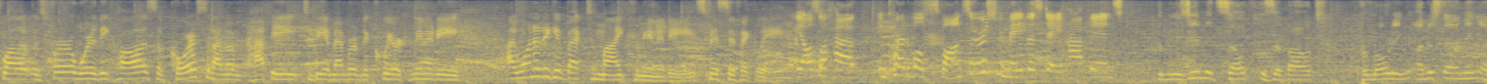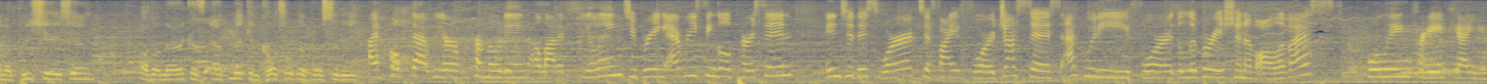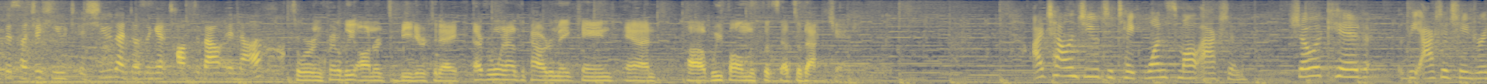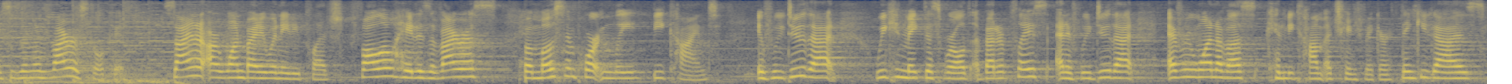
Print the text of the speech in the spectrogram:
While it was for a worthy cause, of course, and I'm happy to be a member of the queer community, I wanted to give back to my community specifically. We also have incredible sponsors who made this day happen. The museum itself is about promoting understanding and appreciation of America's ethnic and cultural diversity. I hope that we are promoting a lot of healing to bring every single person into this work to fight for justice, equity, for the liberation of all of us. Bullying for API youth is such a huge issue that doesn't get talked about enough. So we're incredibly honored to be here today. Everyone has the power to make change, and uh, we follow in the footsteps of Act Change. I challenge you to take one small action. Show a kid the Act to Change Racism as Virus Toolkit. Sign our 1 by 180 pledge. Follow Hate is a Virus, but most importantly, be kind. If we do that, we can make this world a better place, and if we do that, every one of us can become a change maker. Thank you guys.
